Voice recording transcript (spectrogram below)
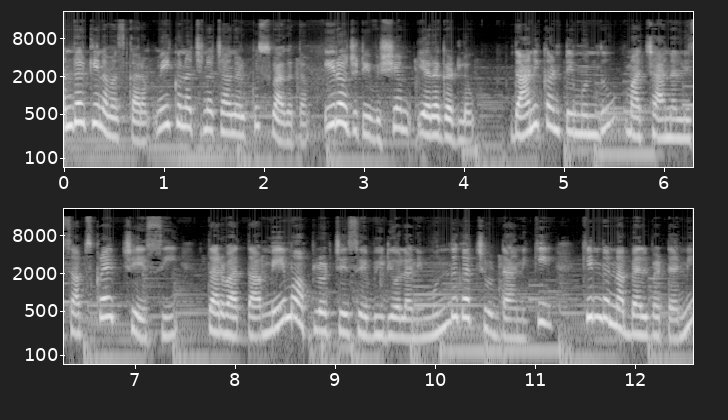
అందరికీ నమస్కారం. మీకు నచ్చిన ఛానల్కు స్వాగతం. ఈరోజుటి విషయం ఎర్రగడ్డలు. దానికంటే ముందు మా ఛానల్ని సబ్స్క్రైబ్ చేసి తర్వాత మేము అప్లోడ్ చేసే వీడియోలని ముందుగా చూడడానికి కిందున్న బెల్ బటన్ని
